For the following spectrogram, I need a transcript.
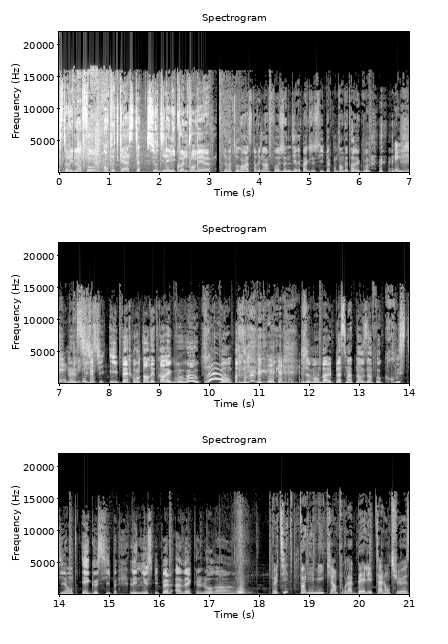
La story de l'info en podcast sur dynamicone.be. De retour dans la story de l'info, je ne dirais pas que je suis hyper content d'être avec vous, Mais il l'est. même si je suis hyper content d'être avec vous. Wouh bon, pardon. je m'emballe. Place maintenant aux infos croustillantes et gossip, les news people avec Laura. Petite polémique hein, pour la belle et talentueuse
